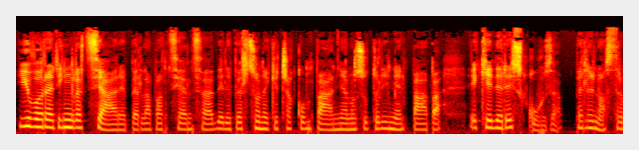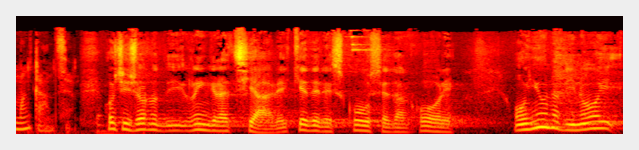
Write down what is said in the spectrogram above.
Io vorrei ringraziare per la pazienza delle persone che ci accompagnano, sottolinea il Papa, e chiedere scusa per le nostre mancanze. Oggi giorno di ringraziare chiedere scuse dal cuore Ognuno di noi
